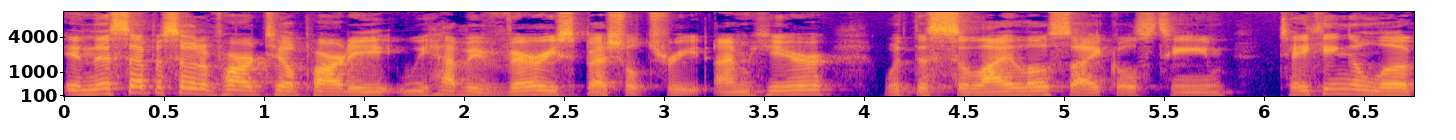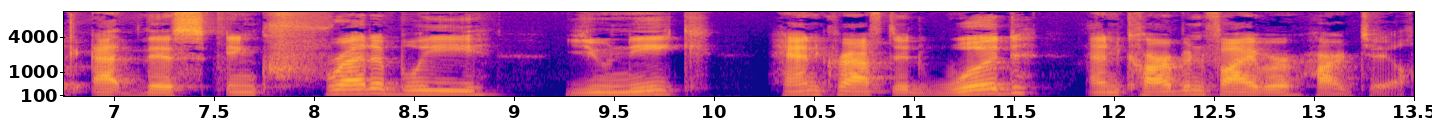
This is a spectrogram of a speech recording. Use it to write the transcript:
In this episode of Hardtail Party, we have a very special treat. I'm here with the Celilo Cycles team taking a look at this incredibly unique, handcrafted wood and carbon fiber hardtail.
